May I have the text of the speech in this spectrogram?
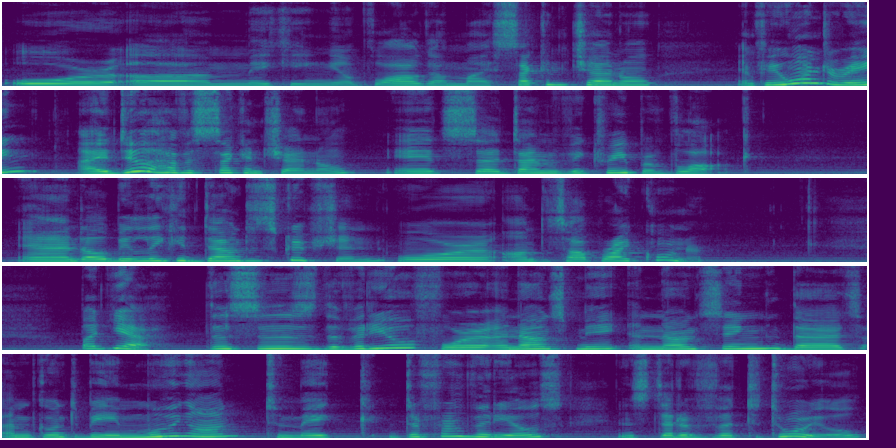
or um, making a vlog on my second channel. And if you're wondering, I do have a second channel. It's a Diamond V Creeper vlog. And I'll be linking down description or on the top right corner. But yeah, this is the video for announce me announcing that I'm going to be moving on to make different videos instead of a tutorial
